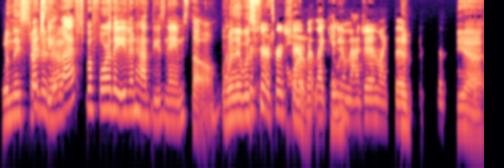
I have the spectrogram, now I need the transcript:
When they started, but she out, left before they even had these names, though. when it For was sure, for sure. But like, can you imagine like the, the- yeah,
